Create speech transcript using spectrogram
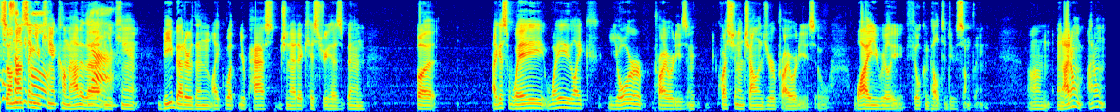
think So I'm not saying you can't come out of that and you can't be better than like what your past genetic history has been. But I guess weigh weigh like your priorities and question and challenge your priorities of why you really feel compelled to do something. Um, and I don't I don't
